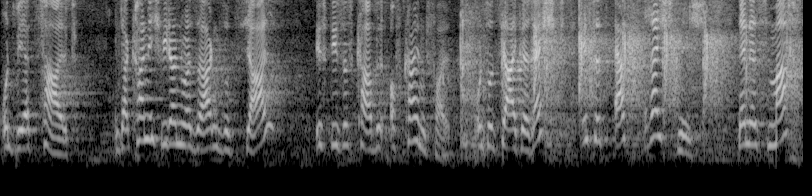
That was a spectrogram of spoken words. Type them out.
und wer zahlt. Und da kann ich wieder nur sagen, sozial ist dieses Kabel auf keinen Fall. Und sozial gerecht ist es erst recht nicht. Denn es macht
